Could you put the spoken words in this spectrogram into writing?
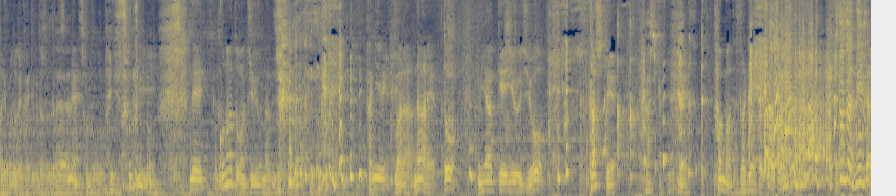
ということで書いてくださってますね、えーそんなことないです本当に。でこの後が重要な萩原流れと三宅裕二を足して確かに。でハンマーで叩き割った人じゃねえじゃん。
